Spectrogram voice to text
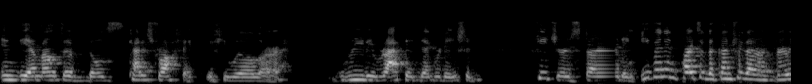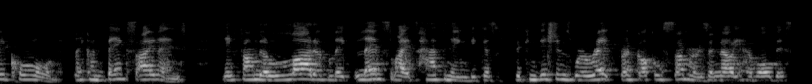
in the amount of those catastrophic, if you will, or really rapid degradation features starting, even in parts of the country that are very cold, like on Banks Island, they found a lot of like landslides happening because the conditions were right for a couple summers. And now you have all this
